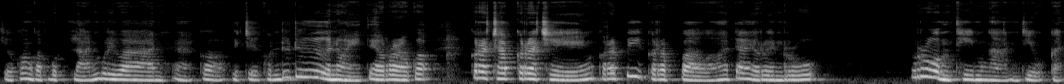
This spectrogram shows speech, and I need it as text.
เกี่ยวข้องกับบุตรหลานบริวารอะก็ไปเจอคนดื้อๆหน่อย แต่เราก็กระชับกระเฉง กระปี้กระเป๋าได้เรียนรู้ ร่วมทีมงานเดียวกัน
